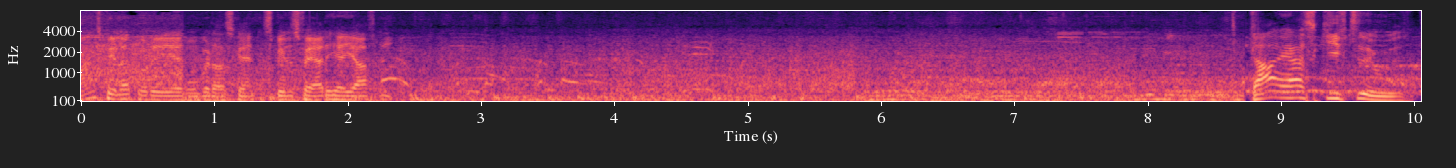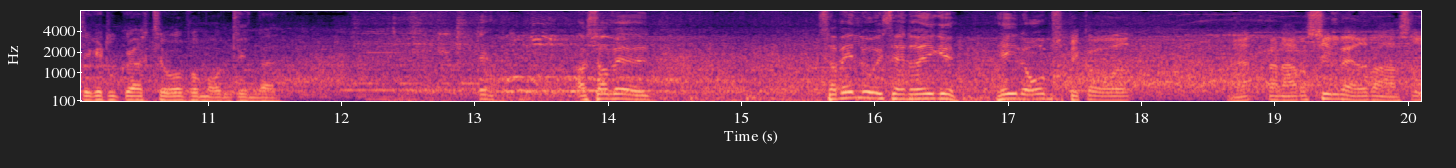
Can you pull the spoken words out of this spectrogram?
Mange spillere på det gruppe, der skal spilles færdigt her i aften. Der er skiftet ud. Det kan du gøre klogere på, Morten Klindberg. Og så vil, så vil Luis Enrique helt åbent. begået. Ja, Bernardo Silva advarsel.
